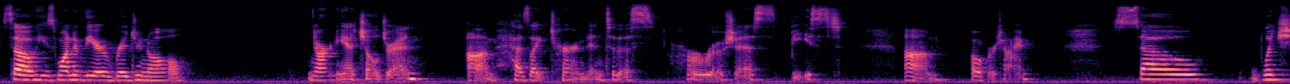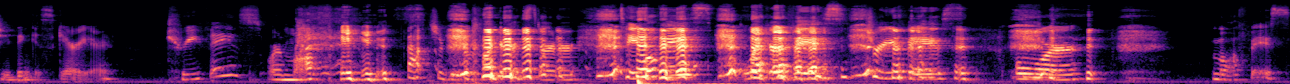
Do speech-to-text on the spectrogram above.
So he's one of the original Narnia children, um, has like turned into this ferocious beast um, over time. So Which do you think is scarier? Tree face or moth face? That should be the fire starter. Table face, liquor face, tree face, or moth face.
